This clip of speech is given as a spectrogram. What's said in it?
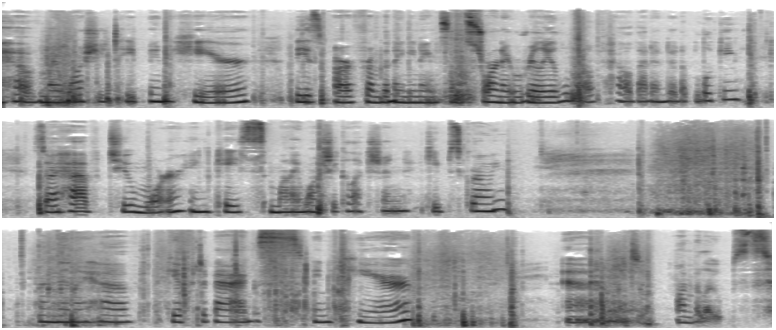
I have my washi tape in here. These are from the 99 cent store and I really love how that ended up looking. So I have two more in case my washi collection keeps growing. And then I have gift bags in here and envelopes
